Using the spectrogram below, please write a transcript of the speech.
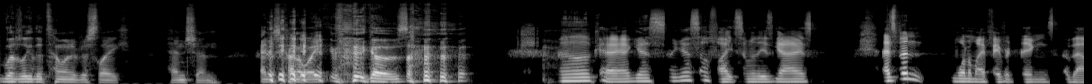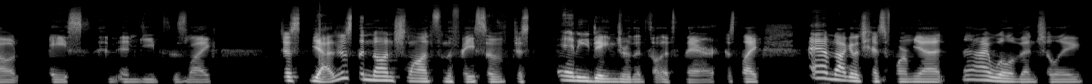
literally the tone of just like henshin, and it's kind of like it goes. okay, I guess I guess I'll fight some of these guys. That's been one of my favorite things about Ace and, and Geats is like just yeah, just the nonchalance in the face of just any danger that's that's there. Just like eh, I'm not to transform yet. I will eventually.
